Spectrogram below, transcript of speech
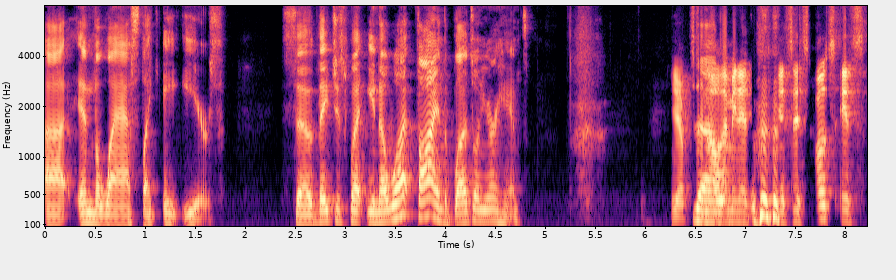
uh, in the last like eight years. So they just went, you know what? Fine, the blood's on your hands. Yep. So- no, I mean it's it's it's supposed it's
